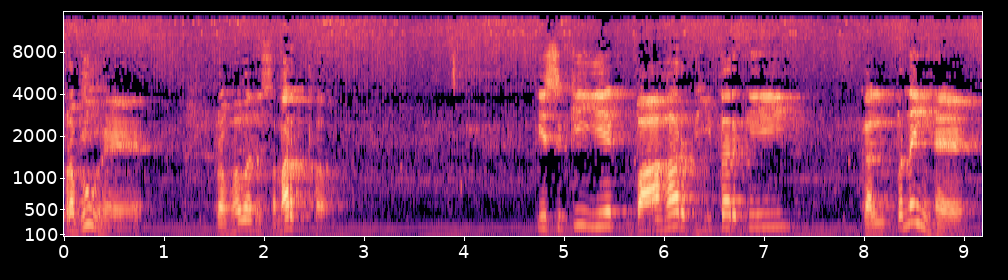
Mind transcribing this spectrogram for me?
प्रभु है, प्रभवन समर्थ, इसकी एक बाहर भीतर की कल्पना ही है,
